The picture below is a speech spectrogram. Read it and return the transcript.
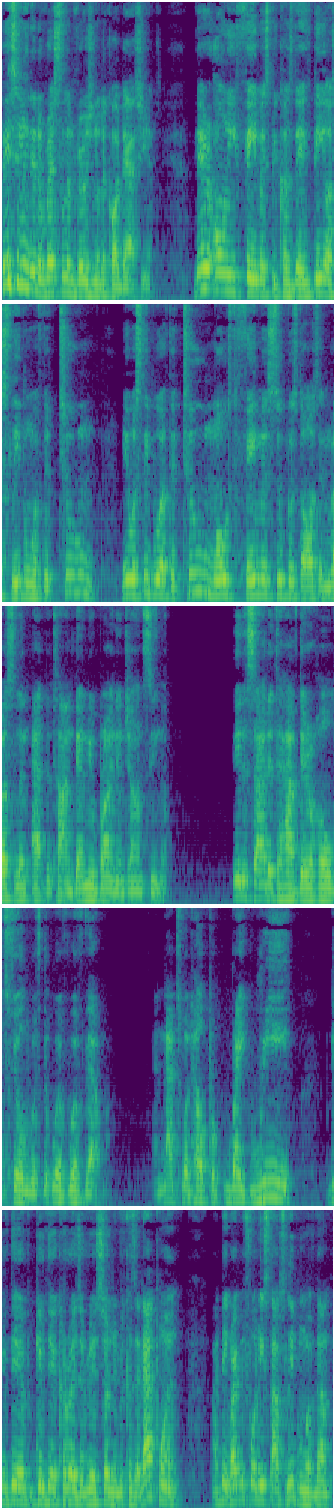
basically they're the wrestling version of the Kardashians. They're only famous because they they are sleeping with the two they were sleeping with the two most famous superstars in wrestling at the time, Daniel Bryan and John Cena. They decided to have their holes filled with the, with with them, and that's what helped right re give their give their careers a resurgence because at that point, I think right before they stopped sleeping with them,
